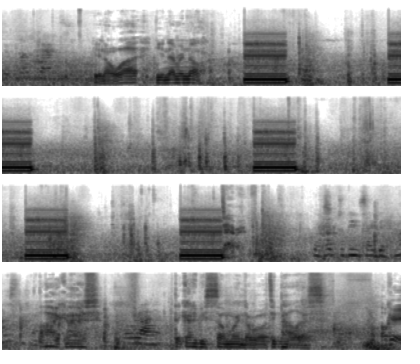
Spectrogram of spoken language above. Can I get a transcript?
The trash cans. You know what? You never know. Damn it. They have to be inside the house. Alright, guys. Alright. They gotta be somewhere in the royalty palace. Okay,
